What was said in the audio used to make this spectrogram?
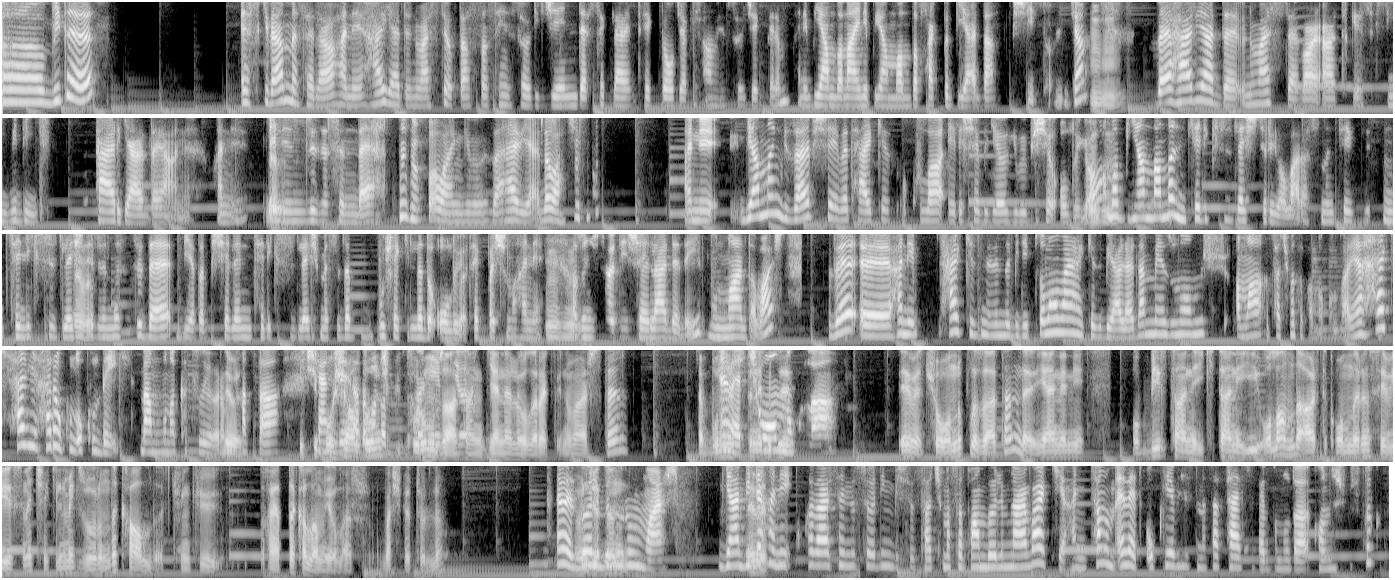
Ee, bir de eskiden mesela hani her yerde üniversite yoktu. Aslında senin söyleyeceğini destekler nitelikte olacak şu an benim söyleyeceklerim. Hani bir yandan aynı bir yandan da farklı bir yerden bir şey söyleyeceğim. Hı hı. Ve her yerde üniversite var artık eskisi gibi değil. Her yerde yani. Hani Evet. elin Rize'sinde falan gibi mesela her yerde var. hani bir yandan güzel bir şey evet herkes okula erişebiliyor gibi bir şey oluyor Hı hı. ama bir yandan da niteliksizleştiriyorlar. Aslında nitelik- niteliksizleştirilmesi de ya da bir şeylerin niteliksizleşmesi de bu şekilde de oluyor. Tek başına hani Hı hı. Az önce söylediği şeyler de değil. Bunlar da var. Ve e, hani herkesin elinde bir diploma var. Herkes bir yerlerden mezun olmuş ama saçma sapan okullar. Yani her her her okul okul değil. Ben buna katılıyorum. Evet. Hatta İçi boşaltılmış bir kurum zaten genel olarak üniversite. Ya bunun evet üstüne bir de çoğunlukla. Evet çoğunlukla zaten de yani hani o bir tane iki tane iyi olan da artık onların seviyesine çekilmek zorunda kaldı. Çünkü hayatta kalamıyorlar başka türlü. Evet böyle önceden- bir durum var. Yani bir de Evet. hani o kadar senin de söylediğin bir şey saçma sapan bölümler var ki hani tamam evet okuyabilirsin mesela felsefe bunu da konuşmuştuk.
